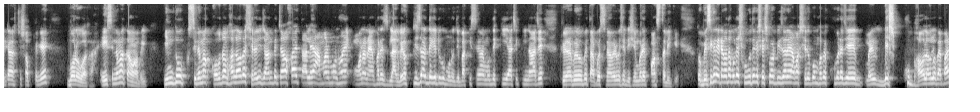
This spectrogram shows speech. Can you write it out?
এটা হচ্ছে সব থেকে বড় কথা। এই সিনেমা কামাবেই। কিন্তু সিনেমা কতটা ভালো হবে সেটা যদি জানতে চাওয়া হয়, তাহলে আমার মনে হয় অন অ্যান অ্যাভারেজ লাগবে। টিজার দেখে একটু মনে হচ্ছে, বাকি সিনেমার মধ্যে কি আছে, কি না আছে ট্রেলার বেরোবে, তারপর সিনেমা বেরোবে সে ডিসেম্বরের পাঁচ তারিখে। তো বেসিক্যালি এটা কথা বলতে শুরু থেকে শেষ পর্যন্ত টিজারে আমার সেরকমভাবে খুব একটা যে মানে বেশ খুব ভালো লাগল ব্যাপার।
